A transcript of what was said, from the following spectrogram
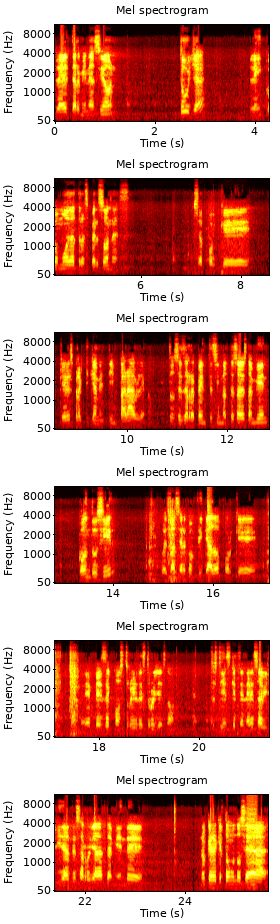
la determinación tuya le incomoda a otras personas. O sea, porque que eres prácticamente imparable, ¿no? Entonces, de repente, si no te sabes también conducir, pues va a ser complicado porque en vez de construir, destruyes, ¿no? Entonces tienes que tener esa habilidad desarrollada también de no querer que todo el mundo sea,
